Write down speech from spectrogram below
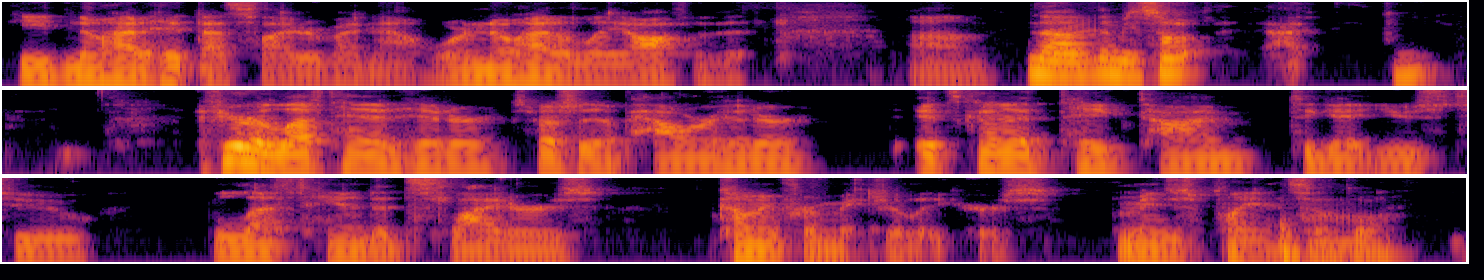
he'd know how to hit that slider by now or know how to lay off of it. Um, no, right. I mean, so if you're a left-handed hitter, especially a power hitter, it's going to take time to get used to left-handed sliders coming from major leaguers. I mean, just plain and simple. Mm-hmm.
